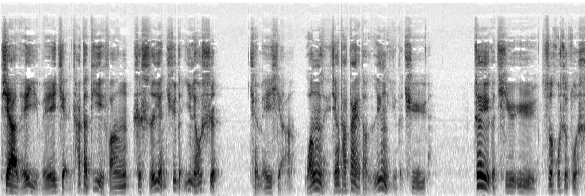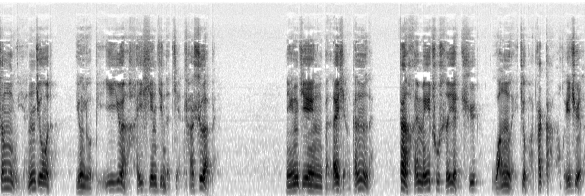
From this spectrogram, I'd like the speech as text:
夏雷以为检查的地方是实验区的医疗室，却没想王磊将他带到了另一个区域。这个区域似乎是做生物研究的，拥有比医院还先进的检查设备。宁静本来想跟来，但还没出实验区，王磊就把他赶回去了。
